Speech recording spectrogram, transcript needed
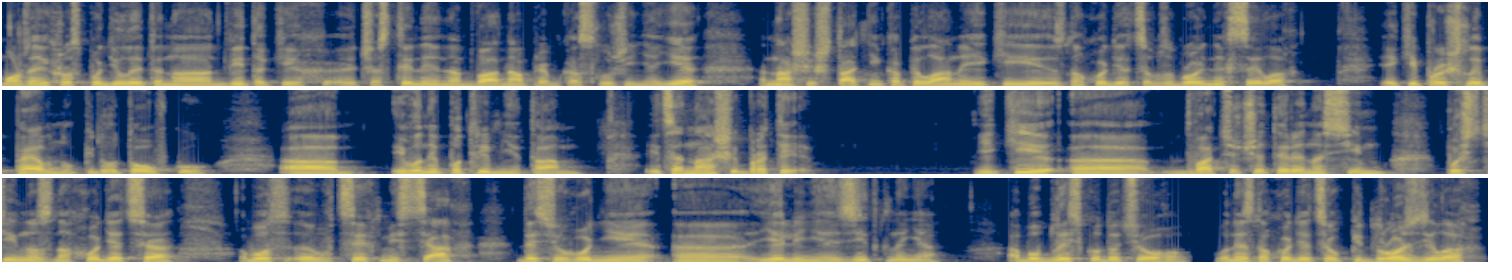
можна їх розподілити на дві таких е, частини, на два напрямка служіння. Є наші штатні капілани, які знаходяться в Збройних силах, які пройшли певну підготовку, і вони потрібні там. І це наші брати які е, 24 на 7 постійно знаходяться в, цих місцях, де сьогодні е, є лінія зіткнення або близько до цього. Вони знаходяться в підрозділах,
